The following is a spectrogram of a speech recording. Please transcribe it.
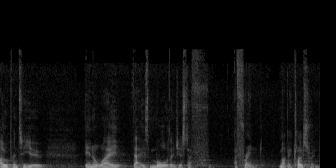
open to you in a way that is more than just a friend. It might be a close friend.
